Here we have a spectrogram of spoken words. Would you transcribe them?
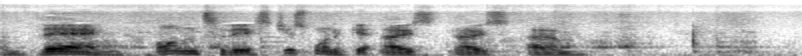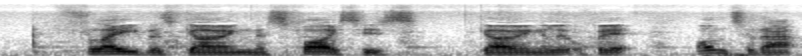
And then onto this, just want to get those those um, flavours going, the spices going a little bit. Onto that,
